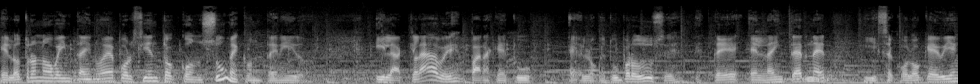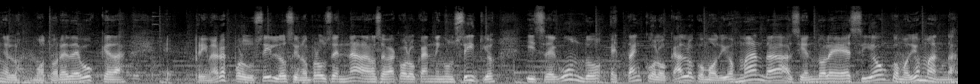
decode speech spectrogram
El otro 99% consume contenido. Y la clave para que tú, eh, lo que tú produces esté en la Internet y se coloque bien en los motores de búsqueda, eh, primero es producirlo, si no produces nada no se va a colocar en ningún sitio. Y segundo, está en colocarlo como Dios manda, haciéndole SEO como Dios manda.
